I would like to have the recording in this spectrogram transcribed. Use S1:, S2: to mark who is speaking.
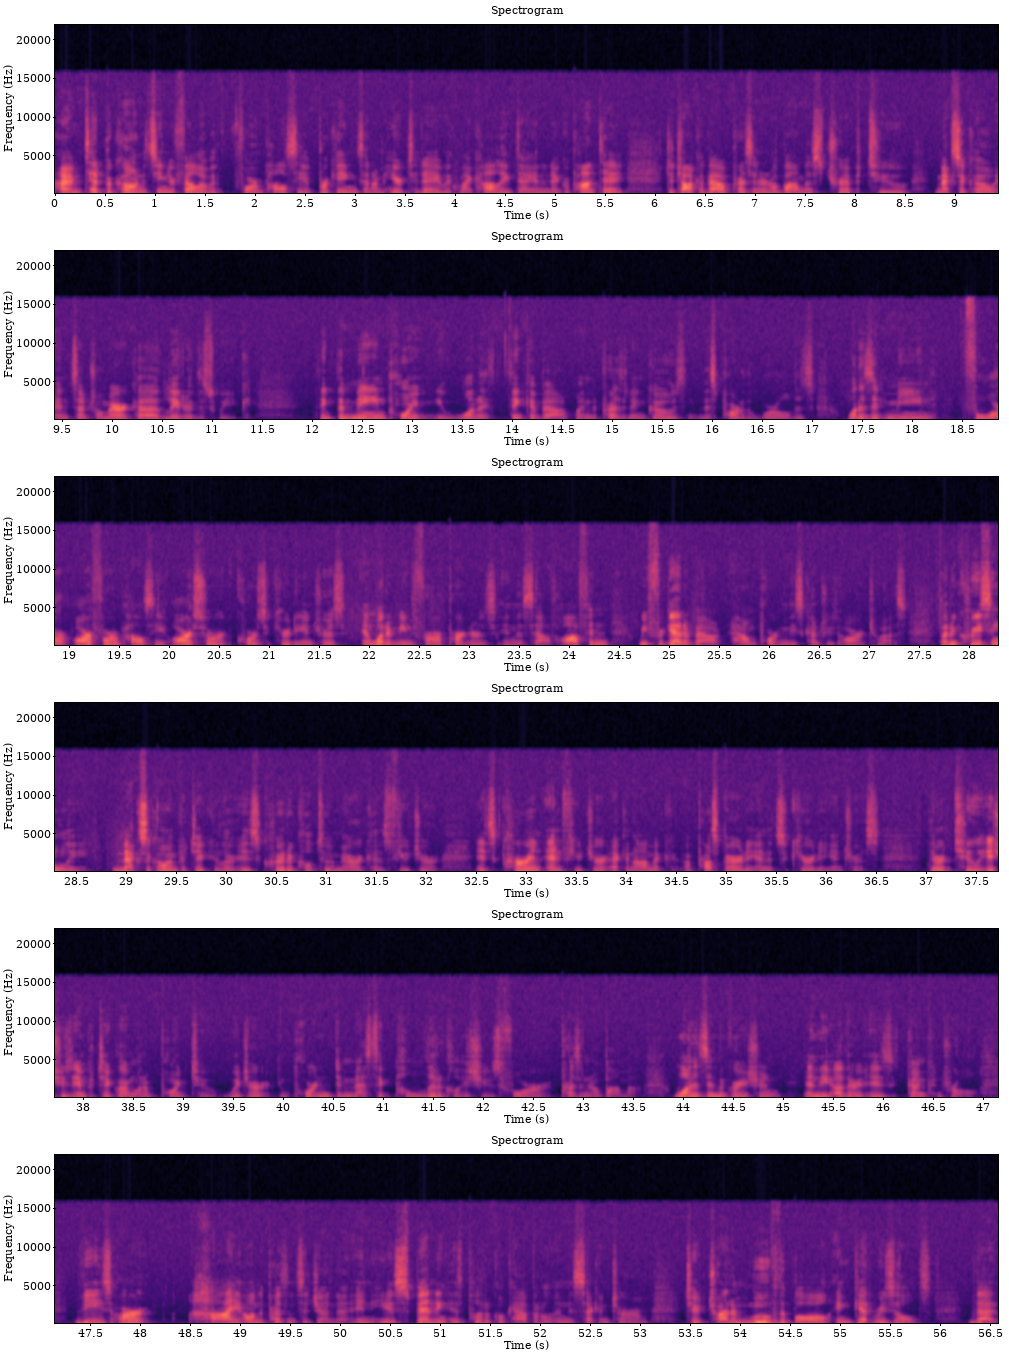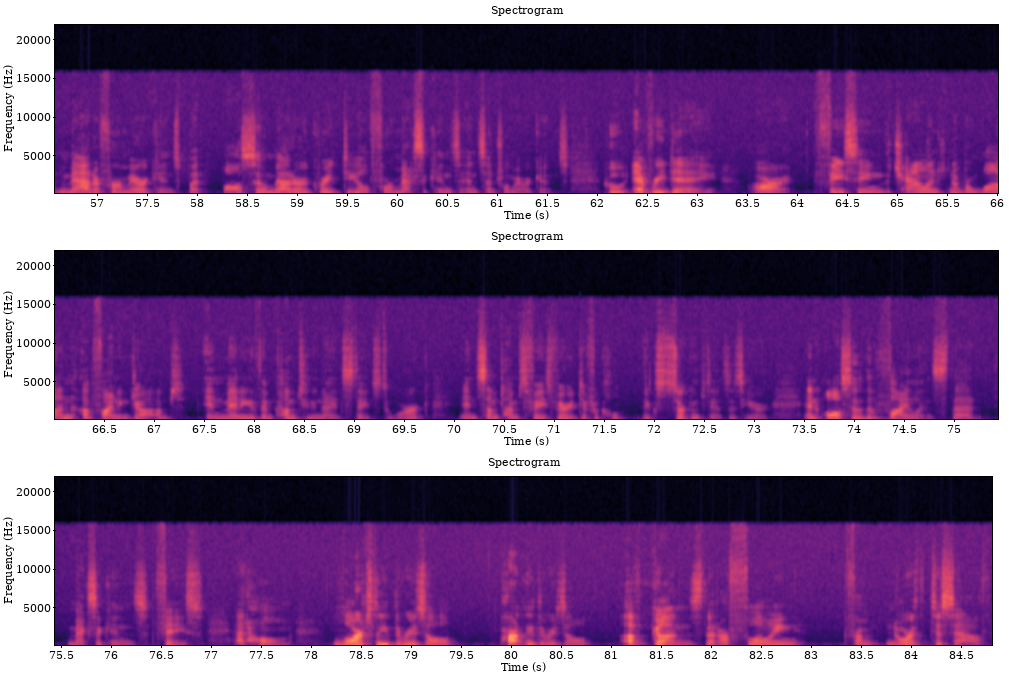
S1: Hi, I'm Ted Piccone, Senior Fellow with Foreign Policy at Brookings, and I'm here today with my colleague Diana Negroponte to talk about President Obama's trip to Mexico and Central America later this week. I think the main point you want to think about when the president goes in this part of the world is what does it mean for our foreign policy, our core security interests, and what it means for our partners in the South. Often we forget about how important these countries are to us, but increasingly, Mexico in particular is critical to America's future, its current and future economic uh, prosperity and its security interests. There are two issues in particular I want to point to, which are important domestic political issues for President Obama. One is immigration, and the other is gun control. These are high on the president's agenda, and he is spending his political capital in the second term to try to move the ball and get results that matter for Americans, but also matter a great deal for Mexicans and Central Americans, who every day are facing the challenge, number one, of finding jobs, and many of them come to the United States to work and sometimes face very difficult circumstances here, and also the violence that Mexicans face at home largely the result, partly the result, of guns that are flowing from north to south.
